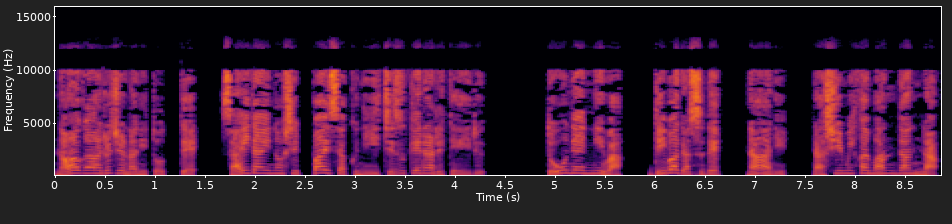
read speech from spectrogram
ナーガールジュナにとって最大の失敗作に位置づけられている。同年には、ディバダスで、ナーニ、ラシミカ・マンダンナ、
